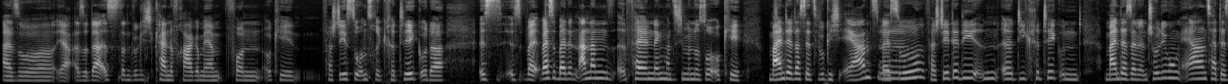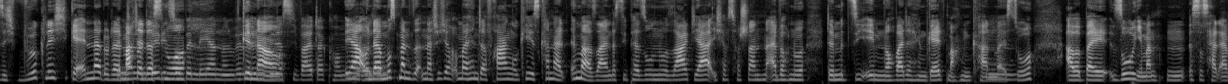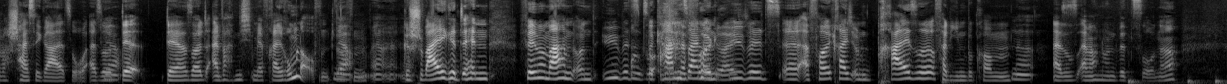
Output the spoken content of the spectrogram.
Also, ja, also da ist es dann wirklich keine Frage mehr von, okay, verstehst du unsere Kritik oder ist, ist we- weißt du, bei den anderen äh, Fällen denkt man sich immer nur so, okay, meint er das jetzt wirklich ernst, weißt du, versteht er die, äh, die Kritik und meint er seine Entschuldigung ernst, hat er sich wirklich geändert oder Immer, macht er man das nur... so belehren, man will Genau. dass sie weiterkommen. Ja, und da so. muss man natürlich auch immer hinterfragen, okay, es kann halt immer sein, dass die Person nur sagt, ja, ich habe es verstanden, einfach nur, damit sie eben noch weiterhin Geld machen kann, Mhm. weißt du. Aber bei so jemanden ist es halt einfach scheißegal so. Also Ja. der, der sollte einfach nicht mehr frei rumlaufen dürfen. ja, ja, ja. Geschweige denn Filme machen und übelst Und so bekannt sein und übelst äh, erfolgreich und Preise verdienen bekommen. Also es ist einfach nur ein Witz so, ne?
